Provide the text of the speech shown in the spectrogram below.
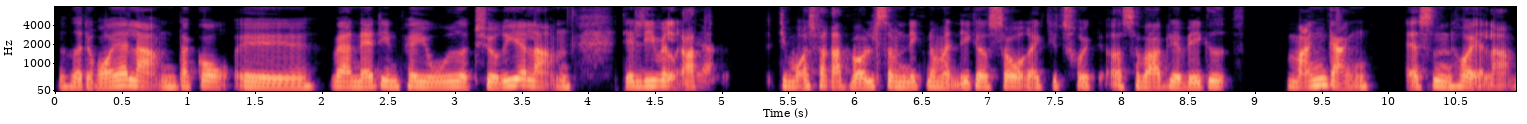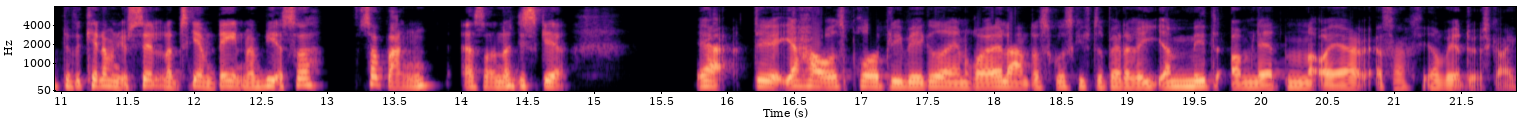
hvad hedder det, røgalarmen, der går øh, hver nat i en periode, og tyverialarmen. Det er alligevel ret, ja. det må også være ret voldsomt, ikke, når man ligger og sover rigtig trygt, og så bare bliver vækket mange gange af sådan en høj alarm. Det kender man jo selv, når det sker om dagen. Man bliver så, så bange, altså når det sker. Ja, det, jeg har også prøvet at blive vækket af en røgalarm, der skulle have skiftet batterier midt om natten, og jeg, altså, jeg er ved at dø skræk.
